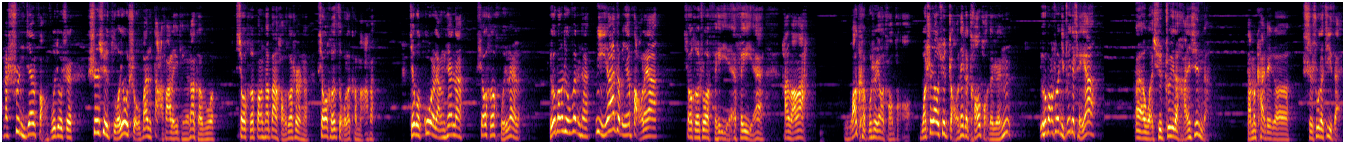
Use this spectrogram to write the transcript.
那瞬间仿佛就是失去左右手般的大发雷霆。那可不，萧何帮他办好多事呢，萧何走了可麻烦。结果过了两天呢。萧何回来了，刘邦就问他：“你呀，怎么也跑了呀？”萧何说：“非也，非也，汉王啊，我可不是要逃跑，我是要去找那个逃跑的人。”刘邦说：“你追的谁呀？”“呃，我去追的韩信呢。”咱们看这个史书的记载，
